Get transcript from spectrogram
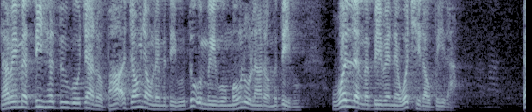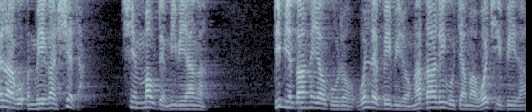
ဒါပေမဲ့တီဟသူကိုကြတော့ဘာအကြောင်းကြောင့်လဲမသိဘူးသူ့အမေကိုမုန်းလို့လားတော့မသိဘူးဝက်လက်မပေးဘဲနဲ့ဝက်ချေတော့ပေးတာအဲ့ဒါကိုအမေကရှက်တာရှင်မောက်တဲ့မိဖုရားက ဒီပြင်သားနှစ်ယောက်ကိုတော့ဝက်လက်ပေးပြီးတော့ငါသားလေးကိုကြမှာဝက်ချေပေးတာ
